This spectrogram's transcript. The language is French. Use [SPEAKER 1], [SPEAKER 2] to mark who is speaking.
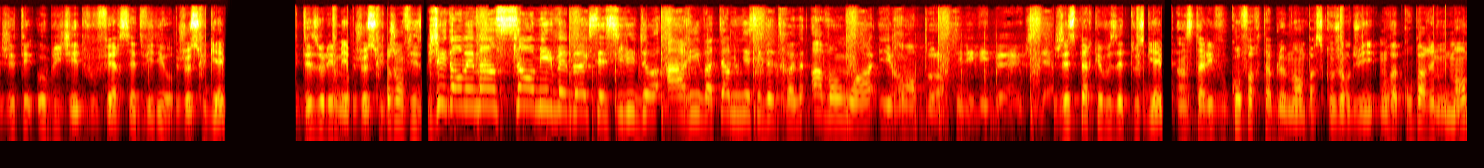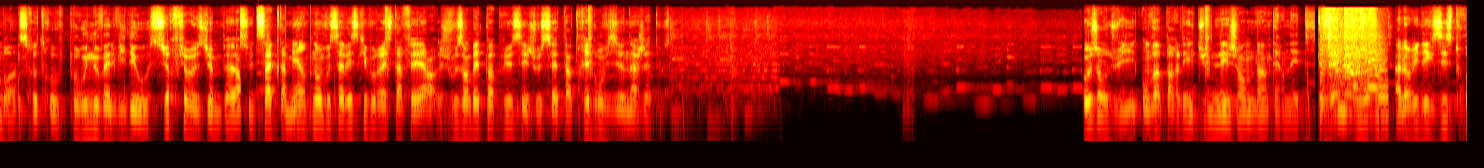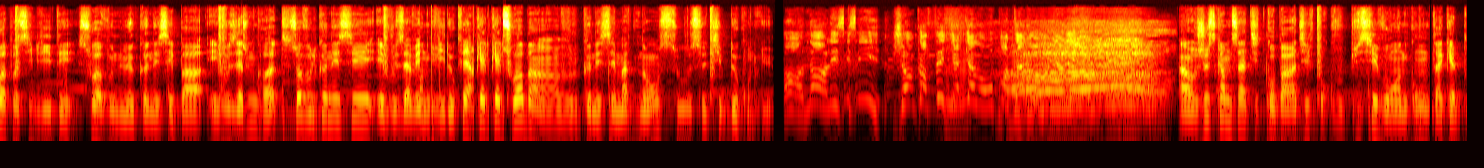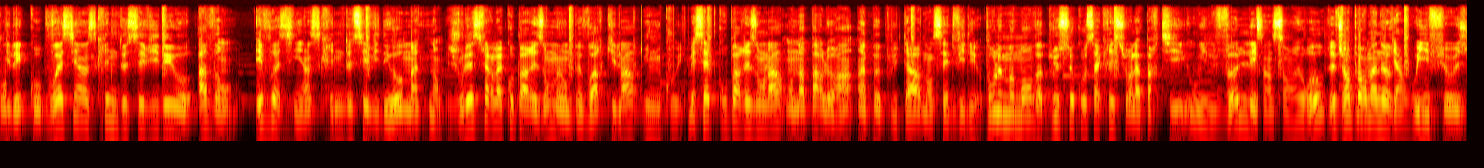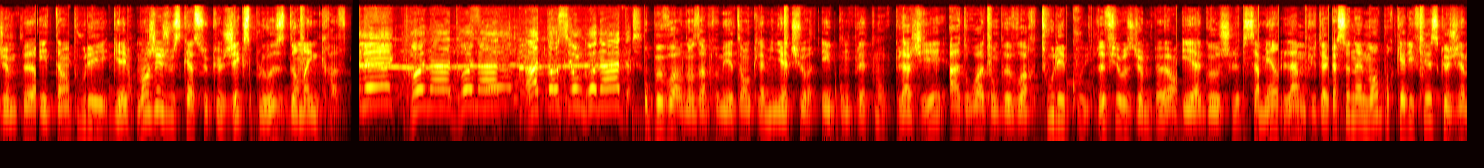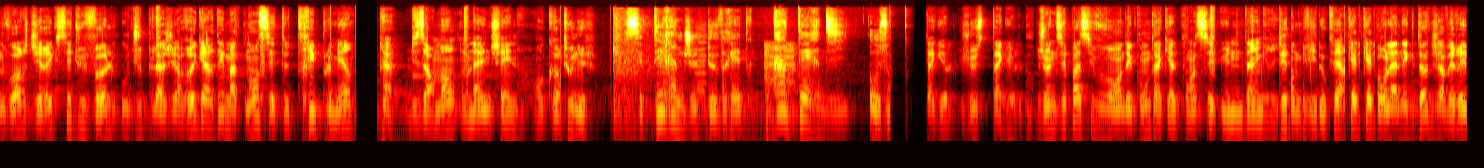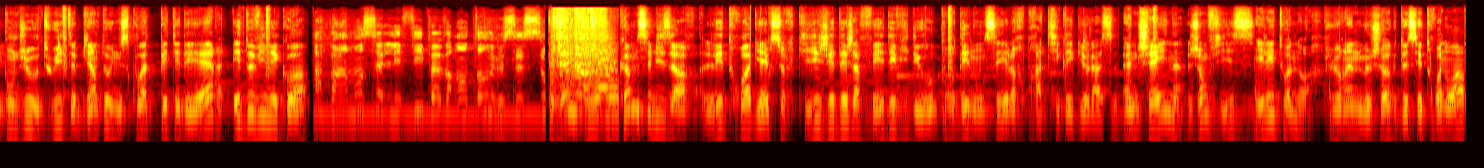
[SPEAKER 1] J'étais obligé de vous faire cette vidéo. Je suis game. Désolé, mais je suis jean fils.
[SPEAKER 2] J'ai dans mes mains 100 000 V-Bucks et si Ludo arrive à terminer ses death runs avant moi, il remporte les V-Bucks.
[SPEAKER 1] J'espère que vous êtes tous game. Installez-vous confortablement parce qu'aujourd'hui, on va comparer nos membres. On se retrouve pour une nouvelle vidéo sur Furious Jumper. Ce sacre maintenant, vous savez ce qu'il vous reste à faire. Je vous embête pas plus et je vous souhaite un très bon visionnage à tous. Aujourd'hui, on va parler d'une légende d'internet.
[SPEAKER 2] J'aime l'argent
[SPEAKER 1] Alors il existe trois possibilités. Soit vous ne le connaissez pas et vous êtes une grotte, soit vous le connaissez et vous avez envie de faire quelle qu'elle soit, ben vous le connaissez maintenant sous ce type de contenu.
[SPEAKER 3] Oh non, les amis, j'ai encore fait caca dans mon pantalon, regardez
[SPEAKER 1] Alors juste comme ça, titre comparatif, pour que vous puissiez vous rendre compte à quel point il est cool, voici un screen de ces vidéos avant et voici un screen de ces vidéos maintenant. Je vous laisse faire la comparaison, mais on peut voir qu'il a une couille. Mais cette comparaison-là, on en parlera un peu plus tard dans cette vidéo. Pour le moment, on va plus se consacrer sur la partie où il vole les 500 euros de Jumper Manov. Car oui, Furious Jumper est un poulet game. Mangez jusqu'à ce que j'explose dans Minecraft.
[SPEAKER 3] Grenade, grenade Attention, grenade
[SPEAKER 1] On peut voir dans un premier temps que la miniature est complètement plagiée. À droite, on peut voir tous les couilles de Furious Jumper. Et à gauche, le sa merde, l'âme putain. Personnellement, pour qualifier ce que je viens de voir, je dirais que c'est du vol ou du plagiat. Regardez maintenant cette triple merde. Ah, Bizarrement, on a une chaîne, encore tout nu.
[SPEAKER 2] Ces terrains de jeu devraient être interdits.
[SPEAKER 1] Ta gueule, juste ta gueule. Je ne sais pas si vous vous rendez compte à quel point c'est une dinguerie. J'ai envie de faire quelque Pour l'anecdote, j'avais répondu au tweet bientôt une squad PTDR et devinez quoi?
[SPEAKER 4] Apparemment, seules les filles peuvent entendre ce son.
[SPEAKER 2] J'aime l'argent
[SPEAKER 1] Comme c'est bizarre, les trois games sur qui j'ai déjà fait des vidéos pour dénoncer leurs pratiques dégueulasses. Unchain, Jean-Fils et l'étoile noire. Plus rien ne me choque de ces trois noirs.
